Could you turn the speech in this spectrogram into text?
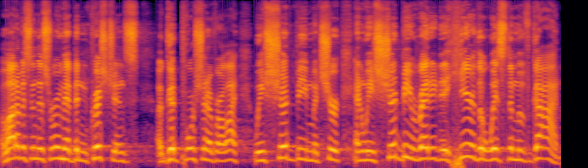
A lot of us in this room have been Christians a good portion of our life. We should be mature and we should be ready to hear the wisdom of God.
